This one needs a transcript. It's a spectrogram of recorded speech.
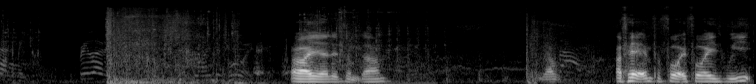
enemy. Reloading. Oh yeah, they jumped down. Yeah. I've hit him for 44. He's weak.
